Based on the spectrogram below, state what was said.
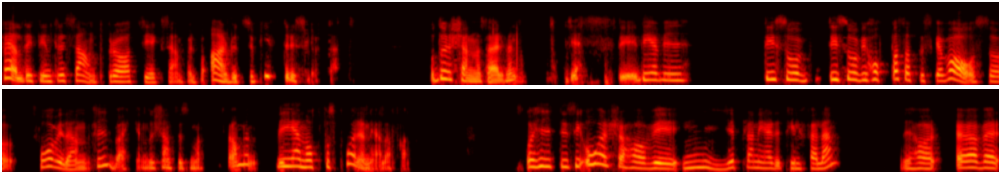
Väldigt intressant, bra att se exempel på arbetsuppgifter i slutet. Och då känner man så här, men yes, det är, det vi, det är, så, det är så vi hoppas att det ska vara och så får vi den feedbacken. Då känns det som att ja, men vi är något på spåren i alla fall. Och hittills i år så har vi nio planerade tillfällen. Vi har över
